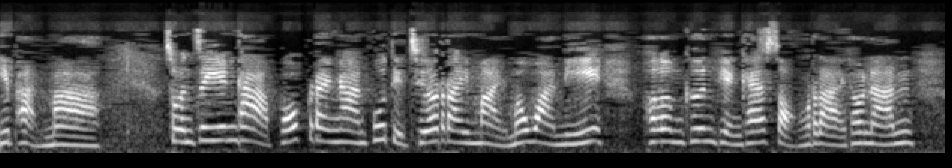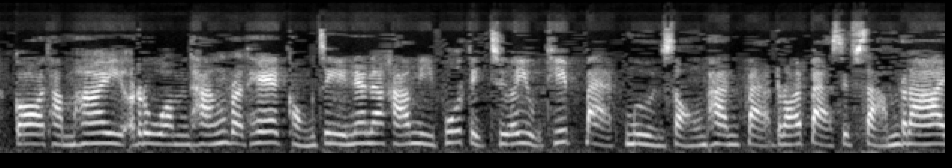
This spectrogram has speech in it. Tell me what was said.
ที่ผ่านมา ส่วนจีนค่ะ พบรายงานผู้ติดเชื้อรายใหม่เมื่อวานนี้ เพิ่มขึ้นเพียงแค่ 2 รายเท่านั้น ก็ทำให้รวมทั้งประเทศของจีนเนี่ยนะคะ มีผู้ติดเชื้ออยู่ที่ 82,883 ราย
